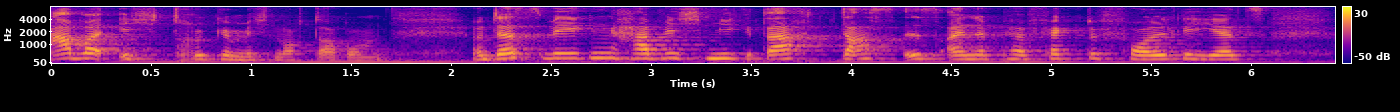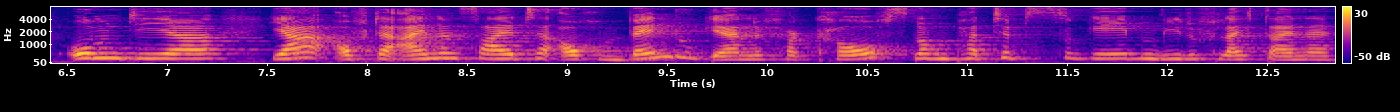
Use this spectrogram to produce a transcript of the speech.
aber ich drücke mich noch darum. Und deswegen habe ich mir gedacht, das ist eine perfekte Folge jetzt, um dir ja auf der einen Seite, auch wenn du gerne verkaufst, noch ein paar Tipps zu geben, wie du vielleicht deine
